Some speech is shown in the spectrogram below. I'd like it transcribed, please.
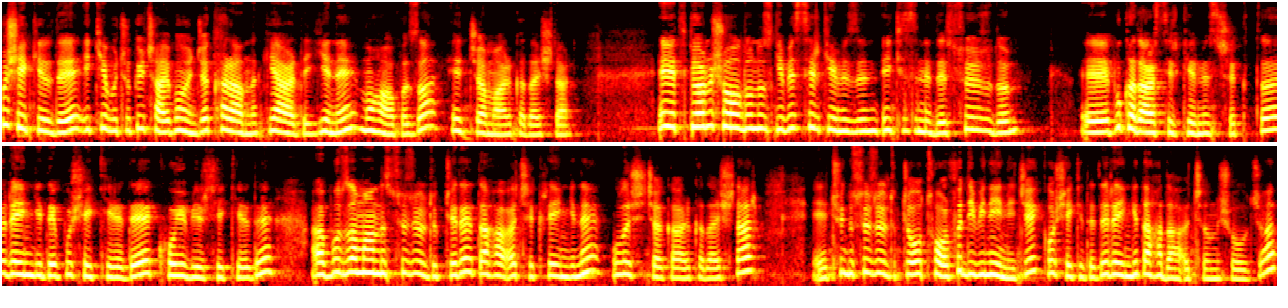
Bu şekilde 2,5-3 ay boyunca karanlık yerde yine muhafaza edeceğim arkadaşlar. Evet görmüş olduğunuz gibi sirkemizin ikisini de süzdüm. Ee, bu kadar sirkemiz çıktı. Rengi de bu şekilde koyu bir şekilde. Ee, bu zamanda süzüldükçe de daha açık rengine ulaşacak arkadaşlar. E, çünkü süzüldükçe o torfu dibine inecek. O şekilde de rengi daha da açılmış olacak.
